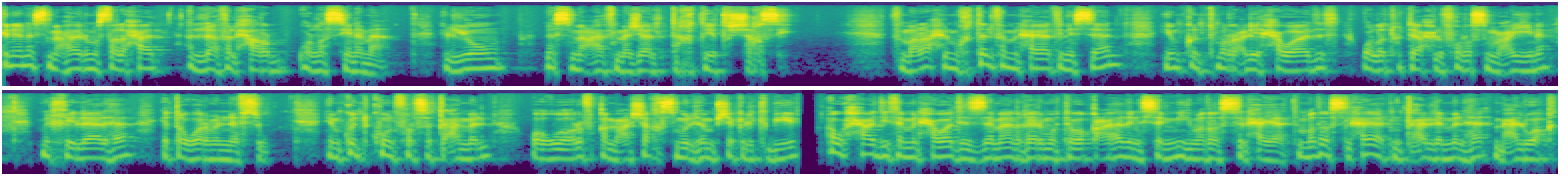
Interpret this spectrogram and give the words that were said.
كنا نسمع هذه المصطلحات لا في الحرب ولا السينما. اليوم نسمعها في مجال التخطيط الشخصي. في مراحل مختلفة من حياة الإنسان يمكن تمر عليه حوادث والله تتاح له فرص معينة من خلالها يطور من نفسه. يمكن تكون فرصة عمل وهو رفقة مع شخص ملهم بشكل كبير أو حادثة من حوادث الزمان غير متوقعة. هذا نسميه مدرسة الحياة. مدرسة الحياة نتعلم منها مع الوقت.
